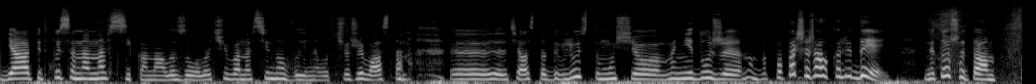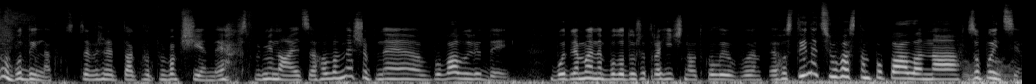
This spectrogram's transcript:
Я підписана на всі канали Золочева, на всі новини. От чужі вас там е, часто дивлюсь, тому що мені дуже, ну, по-перше, жалко людей. Не то, що там ну, будинок, це вже так от взагалі не вспоминається. Головне, щоб не вбивало людей. Бо для мене було дуже трагічно, от коли в гостиницю у вас там попала на зупинці.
